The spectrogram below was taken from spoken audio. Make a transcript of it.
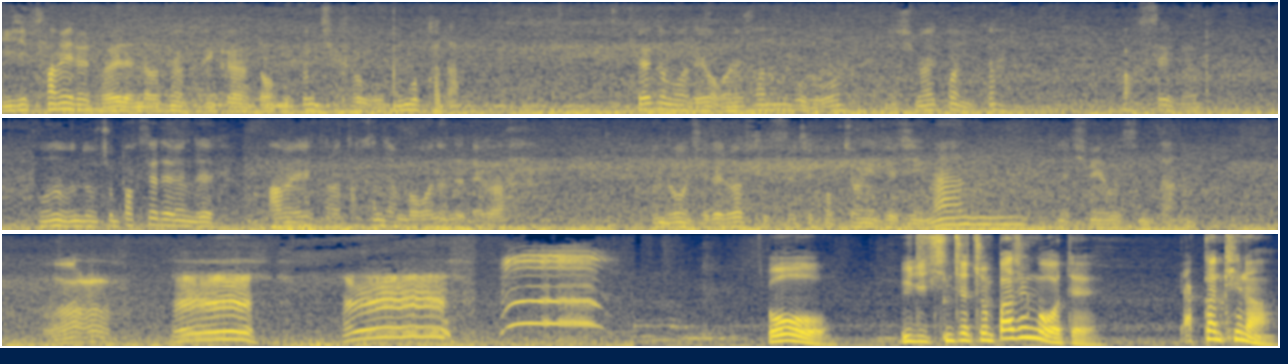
23일을 더 해야 된다고 생각하니까 너무 끔찍하고 행복하다. 그래도 뭐 내가 원해서 하는 거고 열심히 할 거니까 빡세고. 오늘 운동 좀 빡세되는데 아메리카노 딱 한 잔 먹었는데 내가 운동을 제대로 할 수 있을지 걱정이 되지만 열심히 해보겠습니다. 와. 오, 이제 진짜 좀 빠진 것 같아. 약간 티나.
